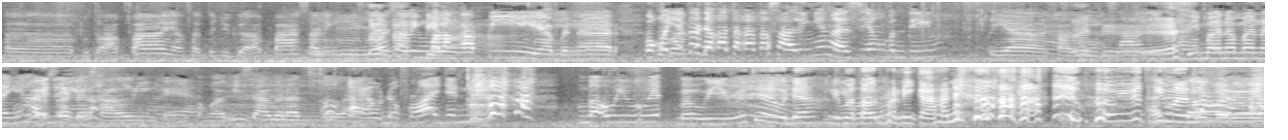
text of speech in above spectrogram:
eh, butuh apa yang satu juga apa saling Mm-mm, istilahnya saling melengkapi melengkapi ya benar Pokoknya Bukan- tuh ada kata-kata salingnya nggak sih yang penting? iya saling Aduh. Saling. di mana mananya harus Beda ada saling kayak Iya. gitu nggak bisa berat Oh sebelah kayak udah pro aja nih Mbak Wiwit Mbak Wiwit ya udah lima Gimana? tahun pernikahan Mbak Wiwit gimana Mbak Wiwit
